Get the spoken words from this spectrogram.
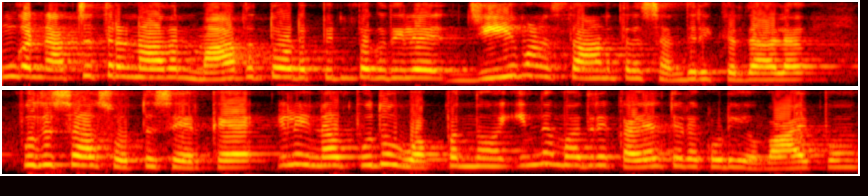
உங்கள் நட்சத்திரநாதன் மாதத்தோட பின்பகுதியில் ஜீவன ஸ்தானத்தில் சந்திரிக்கிறதால புதுசாக சொத்து சேர்க்க இல்லைன்னா புது ஒப்பந்தம் இந்த மாதிரி கையெழுத்திடக்கூடிய வாய்ப்பும்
